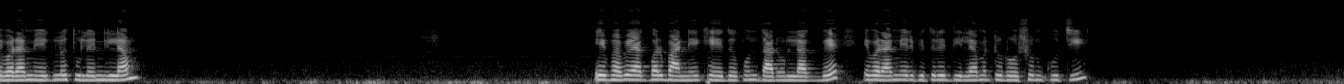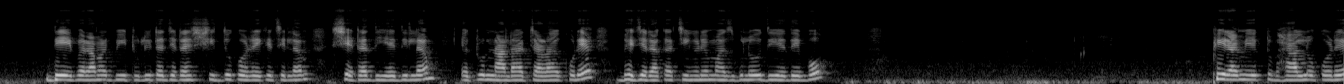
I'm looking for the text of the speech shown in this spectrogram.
এবার আমি এগুলো তুলে নিলাম। এভাবে একবার বানিয়ে খেয়ে দেখুন দারুণ লাগবে। এবার আমি এর ভিতরে দিলাম একটু রসুন কুচি। দিয়ে এবার আমার বিটুলিটা যেটা সিদ্ধ করে রেখেছিলাম, সেটা দিয়ে দিলাম। একটু নাড়াচাড়া করে ভেজে রাখা চিংড়ি মাছগুলোও দিয়ে দেব। ফির আমি একটু ভালো করে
